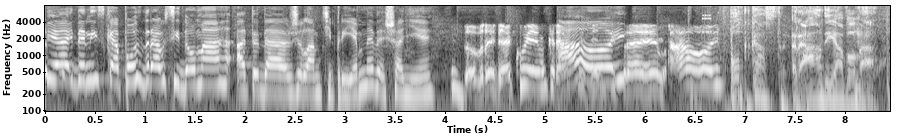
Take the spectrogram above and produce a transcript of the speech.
Ja aj Deniska, pozdrav si doma a teda želám ti príjemné vešanie. Dobre, ďakujem, krásny Ahoj. deň prajem. Ahoj. Podcast Rádia Vlna.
